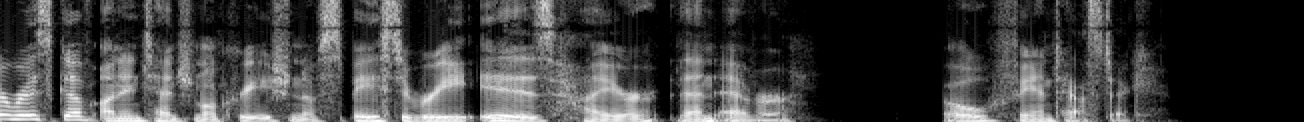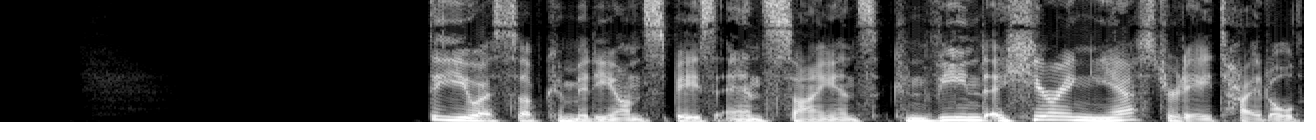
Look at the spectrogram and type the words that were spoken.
the risk of unintentional creation of space debris is higher than ever. Oh, fantastic. The U.S. Subcommittee on Space and Science convened a hearing yesterday titled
